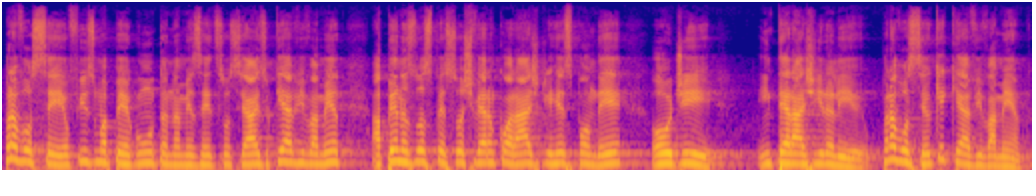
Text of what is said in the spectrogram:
Para você, eu fiz uma pergunta nas minhas redes sociais: o que é avivamento? Apenas duas pessoas tiveram coragem de responder ou de interagir ali. Para você, o que é avivamento?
